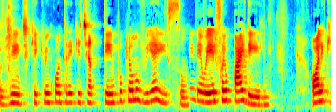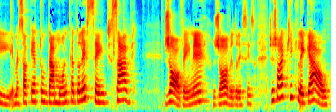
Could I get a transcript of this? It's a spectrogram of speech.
Isso, gente? Que que eu encontrei que tinha tempo que eu não via isso. Quem deu ele foi o pai dele. Olha aqui, mas só que é turma da Mônica adolescente, sabe? Jovem, né? Jovem, adolescente. Gente, olha aqui que legal.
